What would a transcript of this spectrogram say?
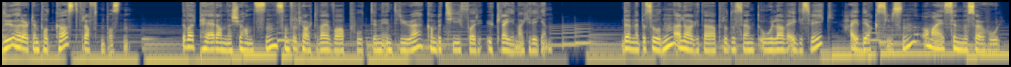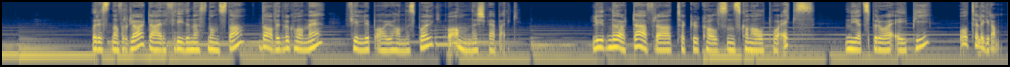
Du har hørt en podkast fra Aftenposten. Det var Per Anders Johansen som forklarte deg hva Putin-intervjuet kan bety for Ukraina-krigen. Denne episoden er laget av produsent Olav Eggesvik, Heidi Akselsen og meg, Synne Søhol. Og resten av Forklart er Fride Næss Nonstad, David Vekoni, Philip A. Johannesborg og Anders Weberg. Lyden du hørte, er fra Tucker Carlsons kanal på X, nyhetsbyrået AP og Telegram.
